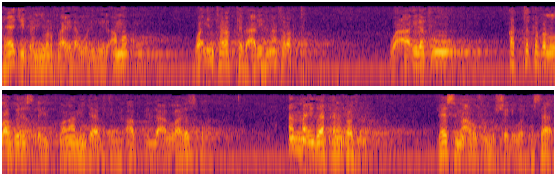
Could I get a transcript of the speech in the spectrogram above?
فيجب أن يرفع إلى ولي الأمر وإن ترتب عليه ما ترتب. وعائلته قد تكفل الله برزقهم وما من دابة في الأرض إلا على الله رزقها. أما إذا كان الرجل ليس معروفا بالشر والفساد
